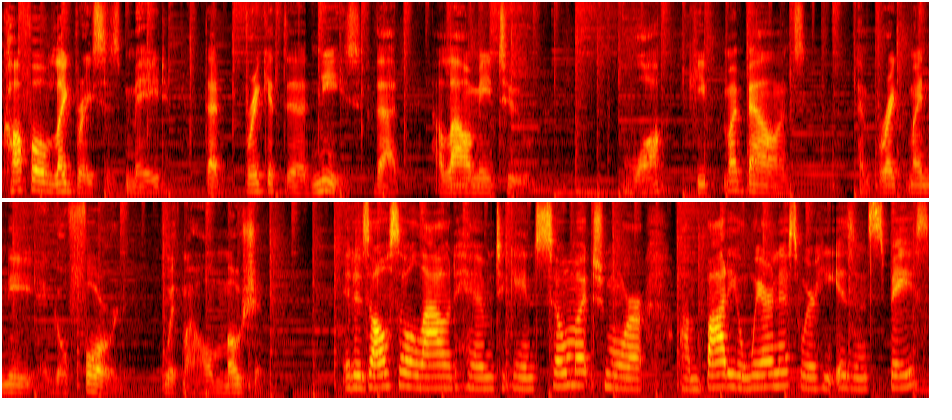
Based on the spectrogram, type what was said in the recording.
KAFO leg braces made that break at the knees that allow me to walk, keep my balance, and break my knee and go forward with my whole motion. It has also allowed him to gain so much more um, body awareness where he is in space,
